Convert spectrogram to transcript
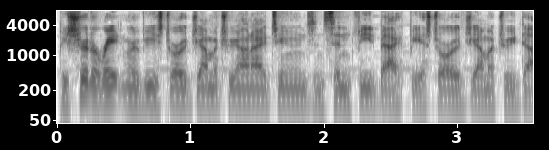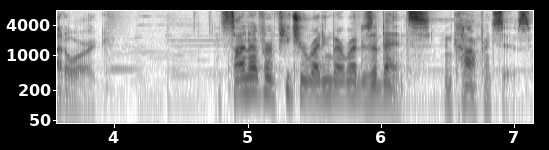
Be sure to rate and review Story Geometry on iTunes and send feedback via storygeometry.org. And sign up for future Writing by Writers events and conferences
